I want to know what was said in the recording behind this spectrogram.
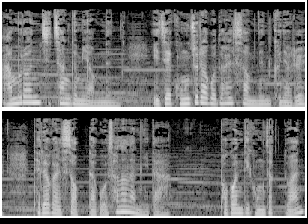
아무런 지참금이 없는 이제 공주라고도 할 수 없는 그녀를 데려갈 수 없다고 선언합니다. 버건디 공작 또한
